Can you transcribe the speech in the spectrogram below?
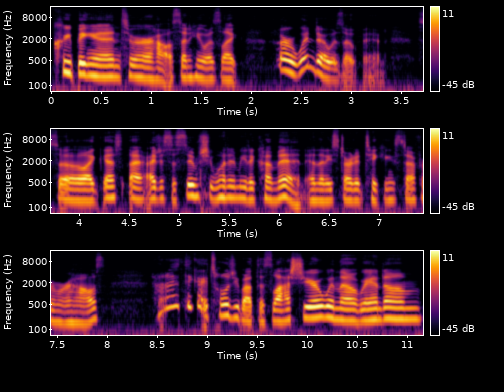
creeping into her house, and he was like, her window was open, so I guess I, I just assumed she wanted me to come in, and then he started taking stuff from her house, I think I told you about this last year when the random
